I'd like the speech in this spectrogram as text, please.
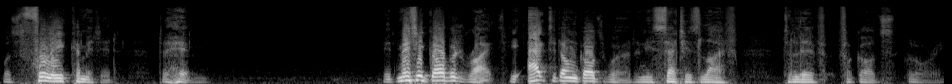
was fully committed to him. He admitted God was right. He acted on God's word, and he set his life to live for God's glory.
